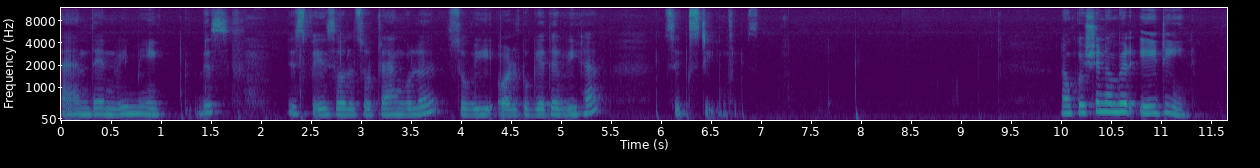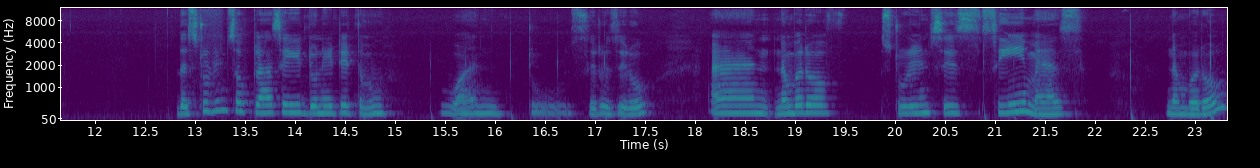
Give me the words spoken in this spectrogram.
and then we make this. This face also triangular. So we all together we have 16 faces now question number 18. The students of class 8 donated 1200 and number of students is same as number of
